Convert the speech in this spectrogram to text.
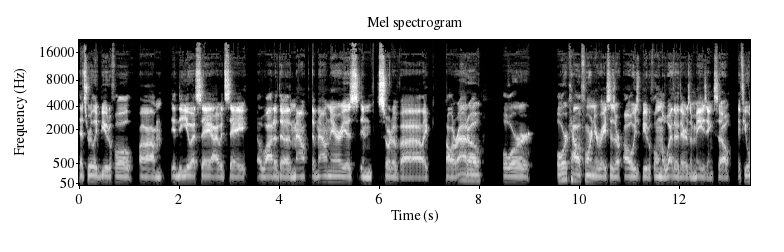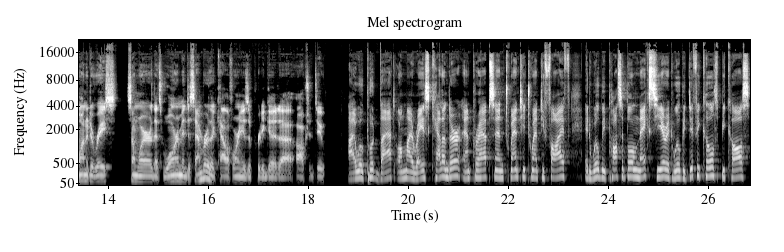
that's really beautiful um, in the USA, I would say a lot of the mount the mountain areas in sort of uh, like Colorado or or California races are always beautiful and the weather there is amazing. So if you wanted to race somewhere that's warm in December, the California is a pretty good uh, option too. I will put that on my race calendar, and perhaps in 2025 it will be possible. Next year it will be difficult because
